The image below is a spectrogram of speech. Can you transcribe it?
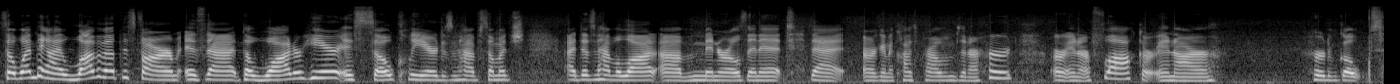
So one thing I love about this farm is that the water here is so clear, doesn't have so much, it doesn't have a lot of minerals in it that are gonna cause problems in our herd or in our flock or in our herd of goats.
